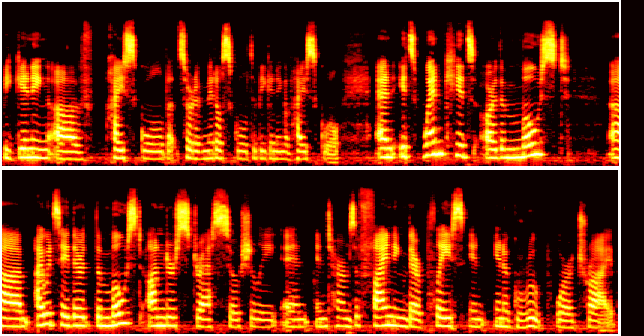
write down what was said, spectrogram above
beginning of high school, but sort of middle school to beginning of high school. And it's when kids are the most, um, I would say they're the most under stress socially and in terms of finding their place in, in a group or a tribe.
